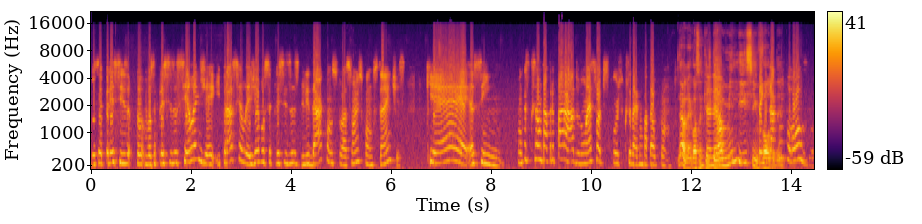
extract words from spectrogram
Você precisa, você precisa se eleger. E para se eleger, você precisa lidar com situações constantes que é, assim, uma coisa que você não tá preparado. Não é só discurso que você vai com papel pronto. Não, o negócio aqui é tem uma milícia em tem volta lidar dele. com o povo.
